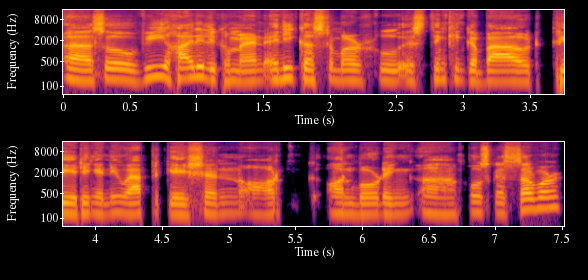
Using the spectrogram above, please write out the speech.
Uh, so we highly recommend any customer who is thinking about creating a new application or onboarding uh, Postgres server,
